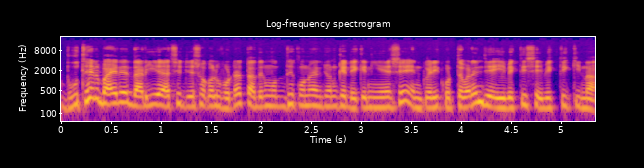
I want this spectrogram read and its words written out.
বুথের বাইরে দাঁড়িয়ে আছে যে সকল ভোটার, তাদের মধ্যে কোনো একজনকে ডেকে নিয়ে এসে এনকোয়ারি করতে পারেন যে এই ব্যক্তি সেই ব্যক্তি কি না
